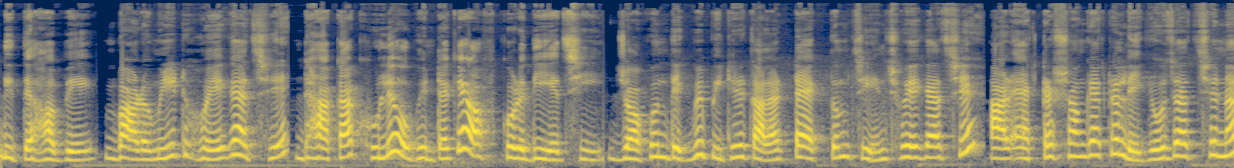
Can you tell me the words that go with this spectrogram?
দিতে হবে। বারো মিনিট হয়ে গেছে, ঢাকা খুলে ওভেনটাকে অফ করে দিয়েছি। যখন দেখবে পিঠের কালারটা একদম চেঞ্জ হয়ে গেছে, আর একটার সঙ্গে একটা লেগেও যাচ্ছে না,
